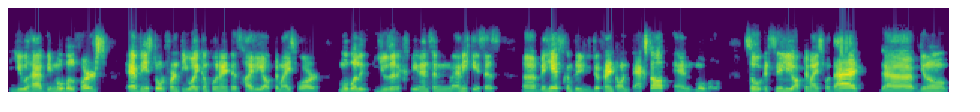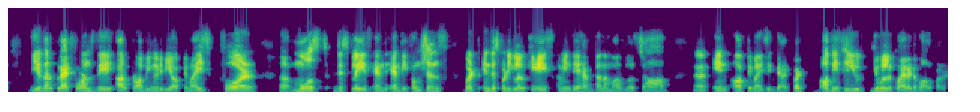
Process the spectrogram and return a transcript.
you have the mobile first. Every storefront UI component is highly optimized for mobile user experience. In many cases, uh, behaves completely different on desktop and mobile. So it's really optimized for that. Uh, you know the other platforms they are probably going to be optimized for uh, most displays and and the functions. But in this particular case i mean they have done a marvelous job uh, in optimizing that. But obviously you you will require a developer.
